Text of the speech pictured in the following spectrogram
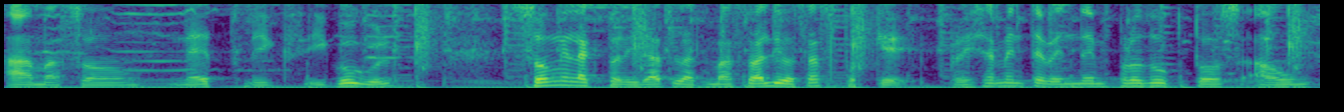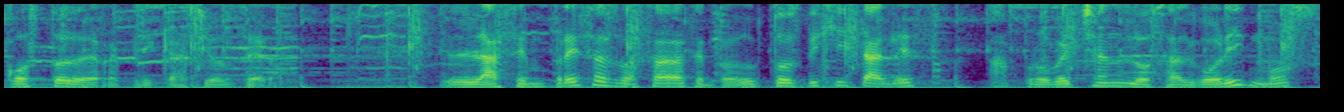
Amazon, Netflix y Google son en la actualidad las más valiosas porque precisamente venden productos a un costo de replicación cero. Las empresas basadas en productos digitales aprovechan los algoritmos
